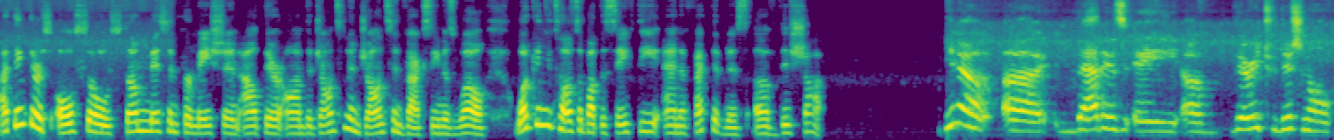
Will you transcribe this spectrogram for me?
I think there's also some misinformation out there on the Johnson and Johnson vaccine as well. What can you tell us about the safety and effectiveness of this shot? You know, uh, that is a, a, very traditional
